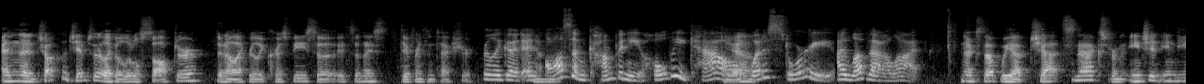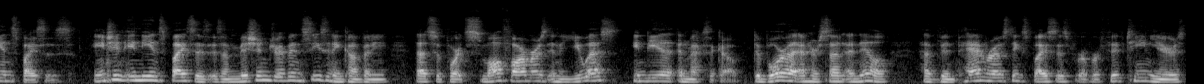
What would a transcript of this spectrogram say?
And the chocolate chips are like a little softer. They're not like really crispy, so it's a nice difference in texture. Really good. And mm -hmm. awesome company. Holy cow. Yeah. What a story. I love that a lot. Next up, we have Chaat Snacks from Ancient Indian Spices. Ancient Indian Spices is a mission-driven seasoning company that supports small farmers in the US, India, and Mexico. Deborah and her son Anil have been pan roasting spices for over 15 years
